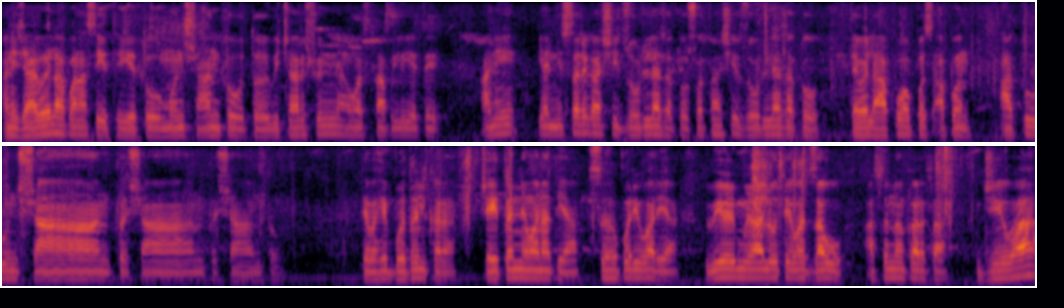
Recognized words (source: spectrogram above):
आणि ज्यावेळेला आपण असे इथे येतो मन शांत होतं विचारशून्य अवस्था आपली येते आणि या निसर्गाशी जोडल्या जातो स्वतःशी जोडल्या जातो त्यावेळेला आपोआपच आपण आतून शांत शांत शांत होतो. तेव्हा हे बदल करा. चैतन्यवनात या सहपरिवार या वेळ मिळालो तेव्हा जाऊ असं न करता. जेव्हा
